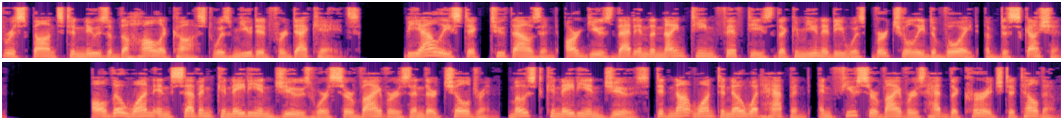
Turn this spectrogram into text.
response to news of the Holocaust was muted for decades. Bialystok 2000 argues that in the 1950s the community was virtually devoid of discussion. Although one in seven Canadian Jews were survivors and their children, most Canadian Jews did not want to know what happened, and few survivors had the courage to tell them.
